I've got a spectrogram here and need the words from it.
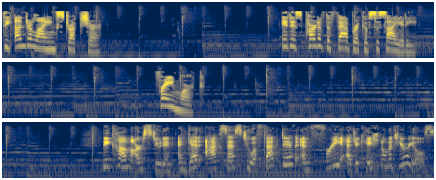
The underlying structure. It is part of the fabric of society. Framework. Become our student and get access to effective and free educational materials.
